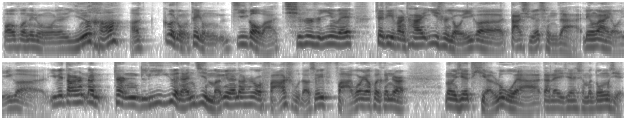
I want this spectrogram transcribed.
包括那种银行啊。各种这种机构吧，其实是因为这地方它一是有一个大学存在，另外有一个，因为当时那这儿离越南近嘛，越南当时有法属的，所以法国人会跟这儿弄一些铁路呀，带来一些什么东西，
